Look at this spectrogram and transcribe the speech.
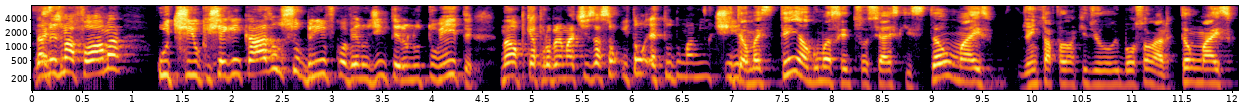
Da Mas- mesma forma, O tio que chega em casa, o sobrinho ficou vendo o dia inteiro no Twitter. Não, porque é problematização. Então é tudo uma mentira. Então, mas tem algumas redes sociais que estão mais. A gente tá falando aqui de Lula e Bolsonaro, que estão mais.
